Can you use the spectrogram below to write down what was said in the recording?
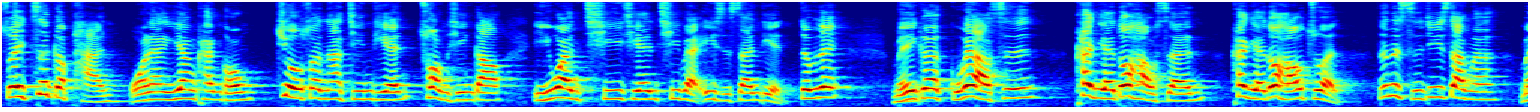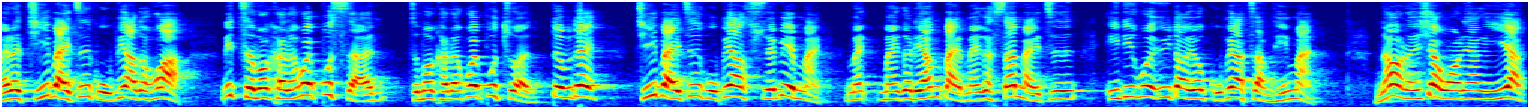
所以这个盘，我俩一样看空。就算它今天创新高一万七千七百一十三点，对不对？每一个股票老师看起来都好神，看起来都好准，但是实际上呢，买了几百只股票的话，你怎么可能会不神？怎么可能会不准？对不对？几百只股票随便买，买买个两百，买个三百只，一定会遇到有股票涨停板。哪有人像王良一样？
